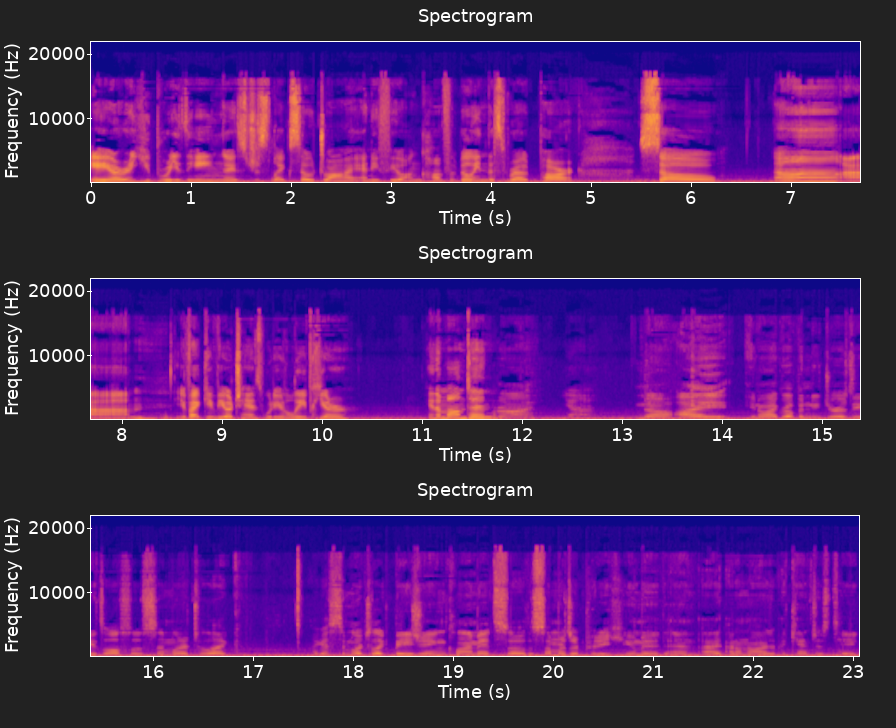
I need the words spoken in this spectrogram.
air you breathe in is just like so dry, and you feel uncomfortable in the throat part. So, uh, um, if I give you a chance, would you live here in the mountain? Would I? Yeah. No, I you know I grew up in New Jersey. It's also similar to like I guess similar to like Beijing climate. So the summers are pretty humid, and I I don't know I, I can't just take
